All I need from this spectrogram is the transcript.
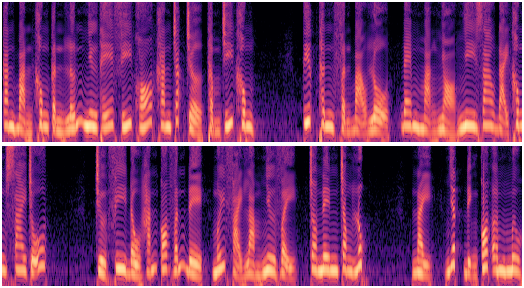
Căn bản không cần lớn như thế phí khó khăn chắc trở thậm chí không. Tiếc thân phận bạo lộ, đem mạng nhỏ nhi giao đại không sai chỗ. Trừ phi đầu hắn có vấn đề mới phải làm như vậy, cho nên trong lúc này nhất định có âm mưu.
